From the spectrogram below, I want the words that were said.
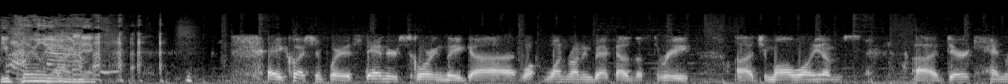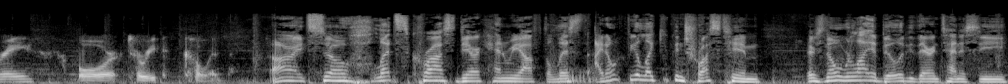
You clearly are, Nick. hey, question for you: Standard scoring league, uh, one one running back out of the three, uh, Jamaal Williams, uh, Derrick Henry, or Tarik Cohen. All right, so let's cross Derrick Henry off the list. I don't feel like you can trust him. There's no reliability there in Tennessee.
